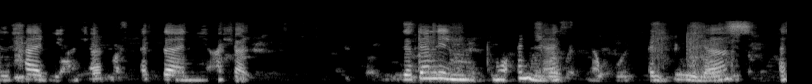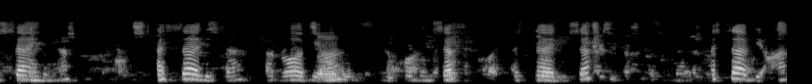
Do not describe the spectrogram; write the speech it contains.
الحادي عشر الثاني عشر. إذا كان للمؤنث نقول الأولى. الثانية الثالثة الرابعة الخامسة السادسة السابعة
